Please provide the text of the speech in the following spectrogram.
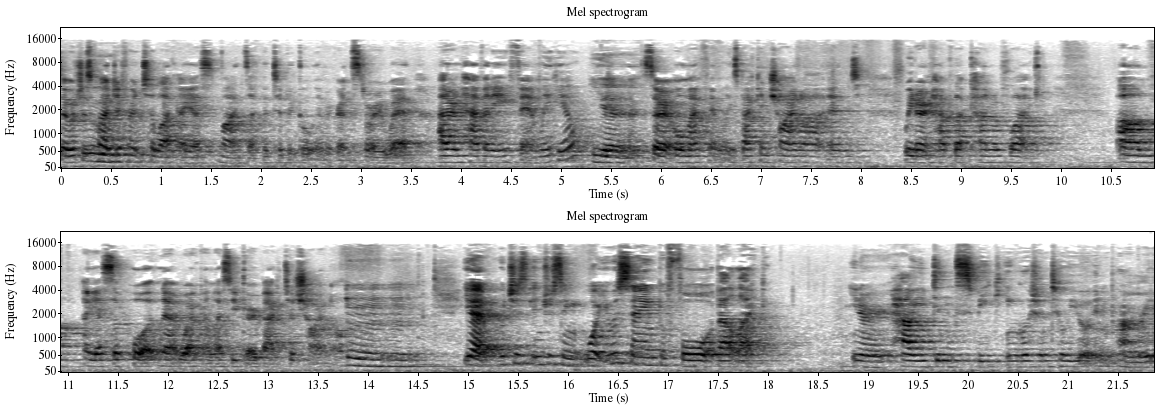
so which is quite Mm. different to like I guess mine's like the typical immigrant story where I don't have any family here, Yeah. so all my family's back in China, and we don't have that kind of like um, I guess support network unless you go back to China. mm Yeah, which is interesting. What you were saying before about like, you know, how you didn't speak English until you were in primary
